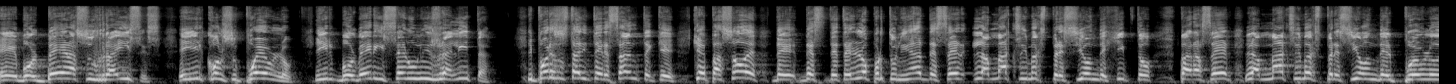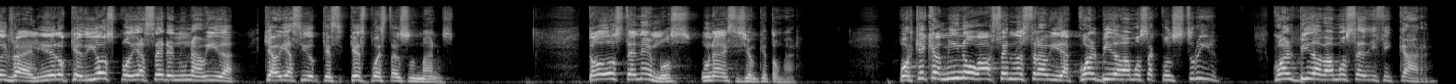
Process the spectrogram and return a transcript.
eh, volver a sus raíces e ir con su pueblo, ir, volver y ser un israelita. Y por eso es tan interesante que, que pasó de, de, de, tener la oportunidad de ser la máxima expresión de Egipto para ser la máxima expresión del pueblo de Israel y de lo que Dios podía hacer en una vida que había sido, que, que es puesta en sus manos. Todos tenemos una decisión que tomar. ¿Por qué camino va a ser nuestra vida? ¿Cuál vida vamos a construir? ¿Cuál vida vamos a edificar?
